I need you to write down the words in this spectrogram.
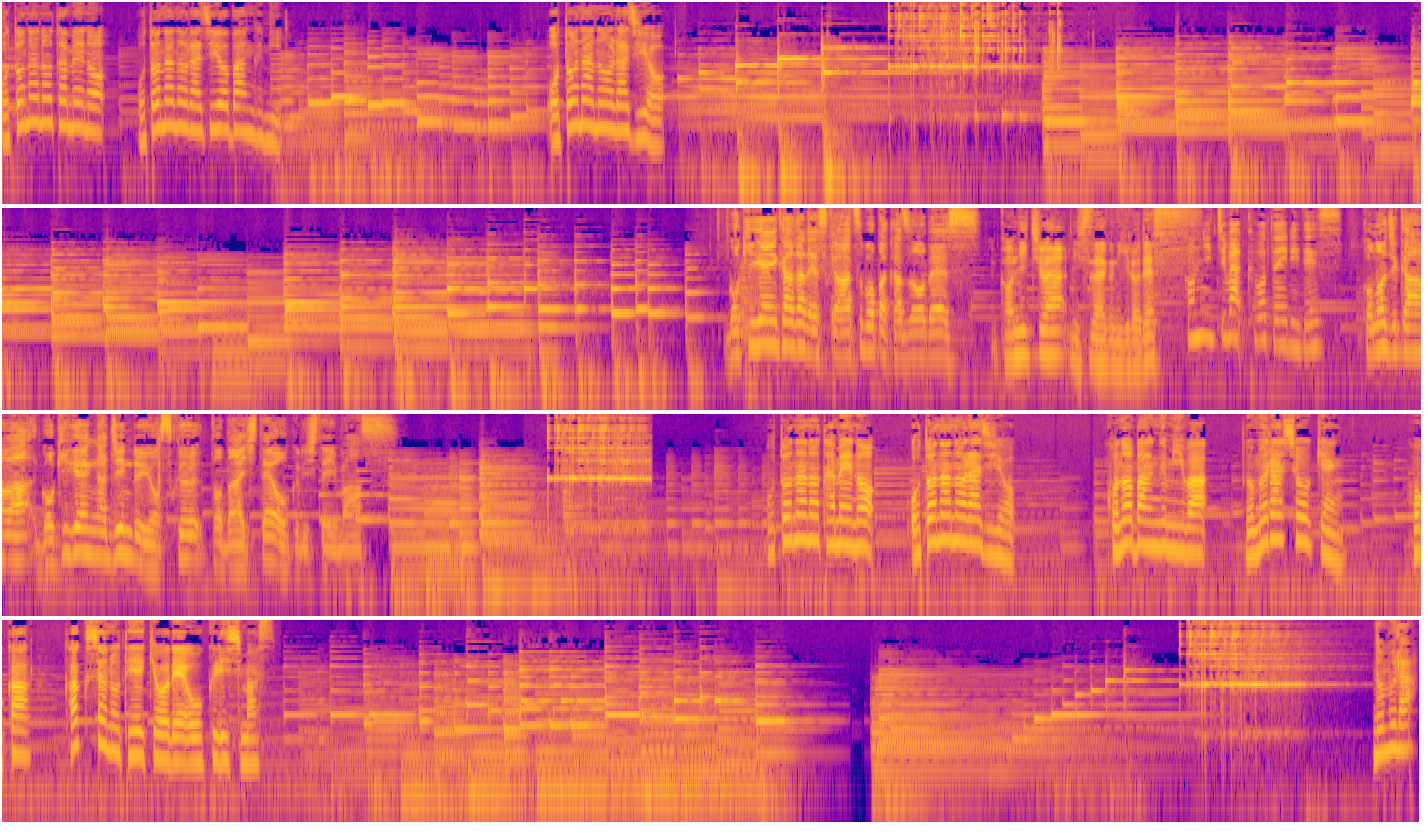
大人のための大人のラジオ番組。大人のラジオ。ご機嫌いかがですか？坪田和夫です。こんにちは西澤邦弘です。こんにちは久保田恵里ですこの時間はご機嫌が人類を救うと題してお送りしています。大人のための大人のラジオ。この番組は野村証券ほか各社の提供でお送りします。野村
